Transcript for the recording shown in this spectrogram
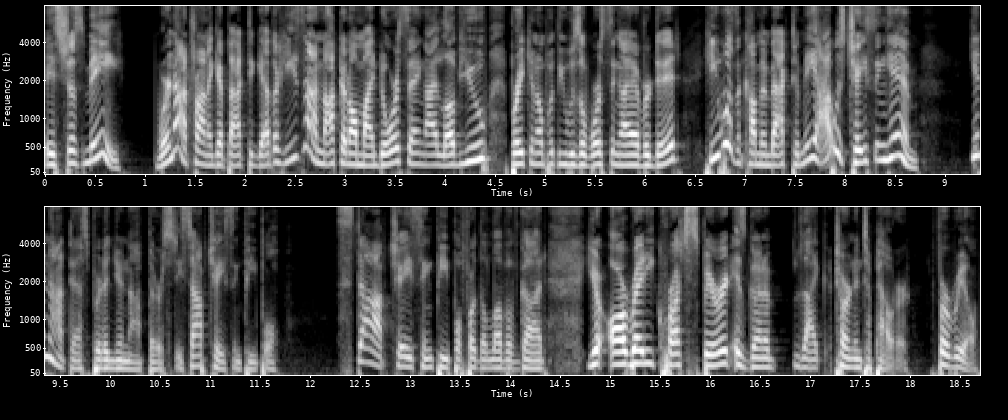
it's just me. We're not trying to get back together. He's not knocking on my door saying, I love you. Breaking up with you was the worst thing I ever did. He wasn't coming back to me. I was chasing him. You're not desperate and you're not thirsty. Stop chasing people. Stop chasing people for the love of God. Your already crushed spirit is going to like turn into powder. For real.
